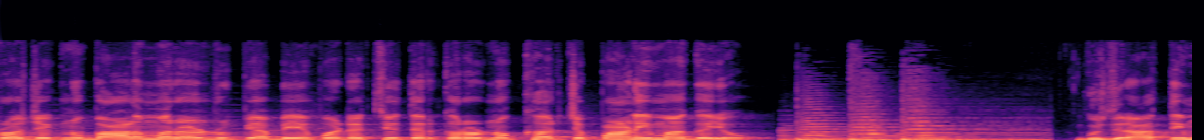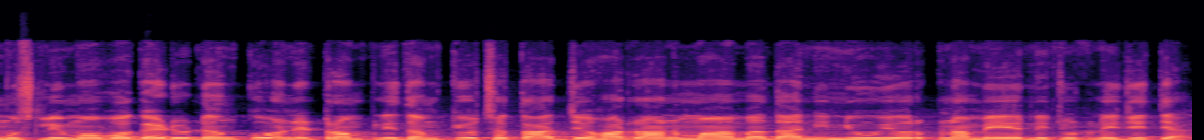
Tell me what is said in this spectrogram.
પ્રોજેક્ટનું બાળમરણ રૂપિયા બે પોઈન્ટ અઠ્યોતેર કરોડનો ખર્ચ પાણીમાં ગયો. ગુજરાતી મુસ્લિમો વગાડ્યો ડંકો અને ટ્રમ્પની ધમકીઓ છતાં જવાહરલાલ મહામદાની ન્યૂયોર્કના મેયરની ચૂંટણી જીત્યા.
